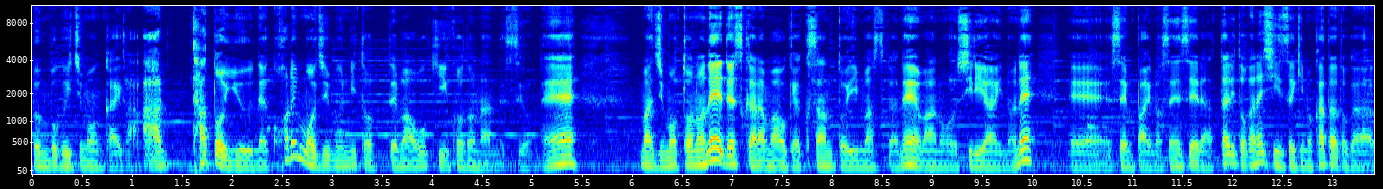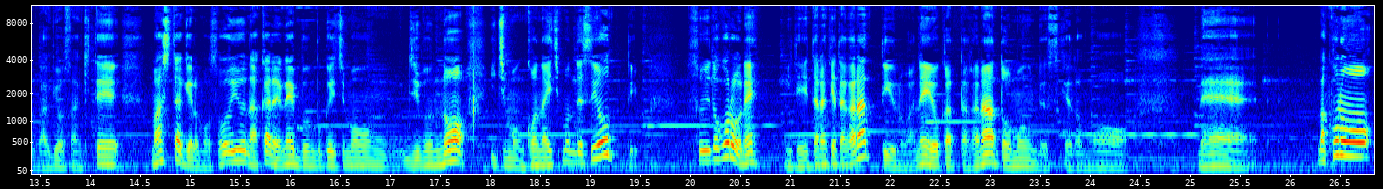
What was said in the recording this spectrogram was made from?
文福一門会があったというねこれも自分にとってまあ大きいことなんですよね。まあ、地元のね、ですから、まあ、お客さんといいますかね、まあ、の、知り合いのね、えー先輩の先生であったりとかね、親戚の方とかが行さん来てましたけども、そういう中でね、文福一門、自分の一門、こんな一門ですよっていう、そういうところをね、見ていただけたかなっていうのがね、良かったかなと思うんですけども、ねえ、まあ、この、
